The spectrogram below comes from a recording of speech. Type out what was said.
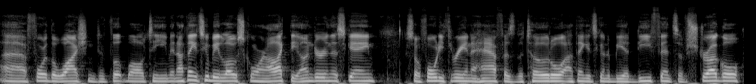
uh, for the Washington football team, and I think it's going to be low scoring. I like the under in this game, so 43 and a half is the total. I think it's going to be a defensive struggle,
